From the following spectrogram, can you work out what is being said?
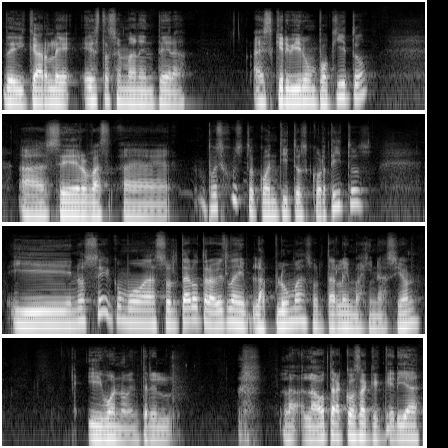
dedicarle esta semana entera a escribir un poquito, a hacer, eh, pues justo cuentitos cortitos, y no sé, como a soltar otra vez la, pluma, soltar la imaginación. Y bueno, entre la, la otra cosa que quería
